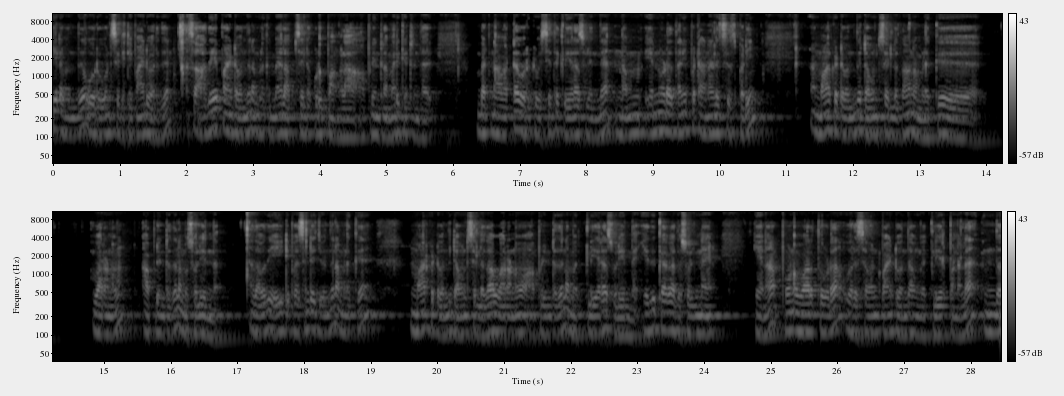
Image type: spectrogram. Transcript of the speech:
கீழே வந்து ஒரு ஒன் சிக்ஸ்டி பாயிண்ட் வருது. ஸோ அதே பாயிண்ட்டை வந்து நம்மளுக்கு மேலே அப்சைடில் கொடுப்பாங்களா அப்படின்ற மாதிரி கேட்டிருந்தார். பட் நான் அவர்கிட்ட ஒரு விஷயத்த கிளியராக சொல்லியிருந்தேன். நம் என்னோடய தனிப்பட்ட அனாலிசிஸ் படி மார்க்கெட்டை வந்து டவுன் சைடில் தான் நம்மளுக்கு வரணும் அப்படின்றத நம்ம சொல்லியிருந்தேன். அதாவது எயிட்டி பர்சன்டேஜ் வந்து நம்மளுக்கு மார்க்கெட் வந்து டவுன் சைடில் தான் வரணும் அப்படின்றத நம்ம கிளியராக சொல்லியிருந்தேன். எதுக்காக அதை சொன்னேன் ஏன்னா போன வாரத்தோட ஒரு செவன் பாயிண்ட் வந்து அவங்க கிளியர் பண்ணலை. இந்த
